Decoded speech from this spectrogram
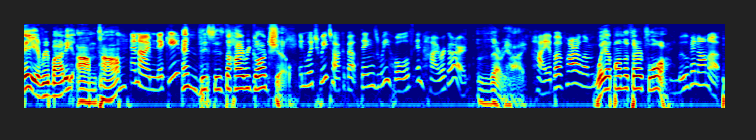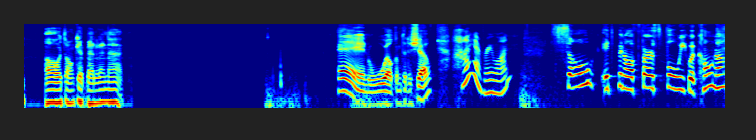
Hey everybody, I'm Tom, And I'm Nikki, and this is the High Regard Show. in which we talk about things we hold in high regard. Very high. High above Harlem. Way up on the third floor. Moving on up. Oh, it don't get better than that. And welcome to the show. Hi, everyone. So, it's been our first full week with Kona.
